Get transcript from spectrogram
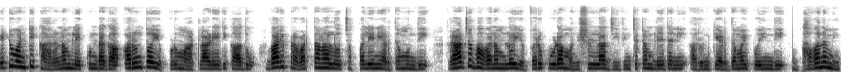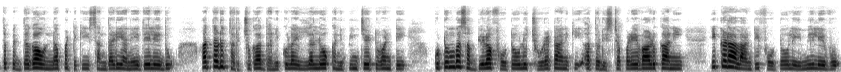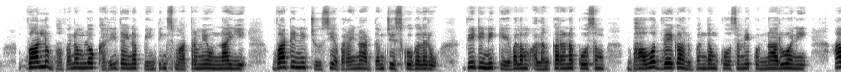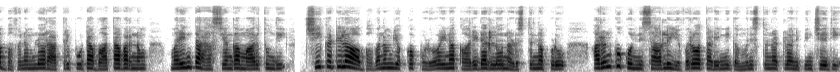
ఎటువంటి కారణం లేకుండగా అరుణ్తో ఎప్పుడు మాట్లాడేది కాదు. వారి ప్రవర్తనలో చెప్పలేని అర్థం ఉంది. రాజభవనంలో ఎవ్వరు కూడా మనుషుల్లా జీవించటం లేదని అరుణ్కి అర్థమైపోయింది. భవనం ఇంత పెద్దగా ఉన్నప్పటికీ సందడి అనేదే లేదు. అతడు తరచుగా ధనికుల ఇళ్ళలో కనిపించేటువంటి కుటుంబ సభ్యుల ఫోటోలు చూడటానికి అతడు ఇష్టపడేవాడు కానీ ఇక్కడ అలాంటి ఫోటోలు ఏమీ లేవు. వాళ్ళు భవనంలో ఖరీదైన పెయింటింగ్స్ మాత్రమే ఉన్నాయి. వాటిని చూసి ఎవరైనా అర్థం చేసుకోగలరు. వీటిని కేవలం అలంకరణ కోసం భావోద్వేగ అనుబంధం కోసమే కొన్నారు అని. ఆ భవనంలో రాత్రిపూట వాతావరణం మరింత రహస్యంగా మారుతుంది. చీకటిలో ఆ భవనం యొక్క పొడవైన కారిడర్లో నడుస్తున్నప్పుడు అరుణ్కు కొన్నిసార్లు ఎవరో అతడిని గమనిస్తున్నట్లు అనిపించేది.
